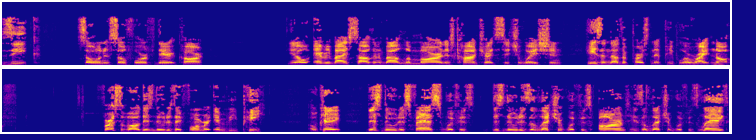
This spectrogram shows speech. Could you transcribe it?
Zeke, so on and so forth, Derek Carr. You know, everybody's talking about Lamar and his contract situation. He's another person that people are writing off. First of all, this dude is a former MVP. Okay? This dude is fast with his this dude is electric with his arms, he's electric with his legs,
